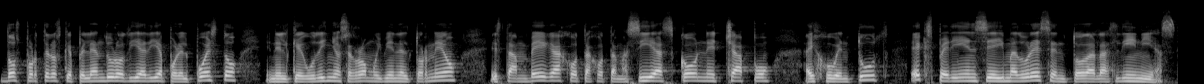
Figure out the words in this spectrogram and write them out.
dos porteros que pelean duro día a día por el puesto, en el que Gudiño cerró muy bien el torneo. Están Vega, JJ Macías, Cone, Chapo, hay juventud, experiencia y madurez en todas las líneas.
